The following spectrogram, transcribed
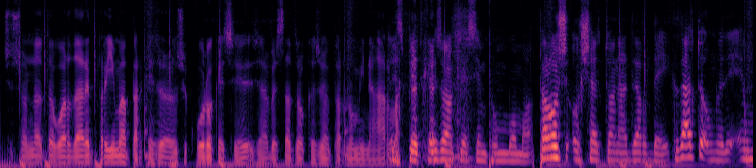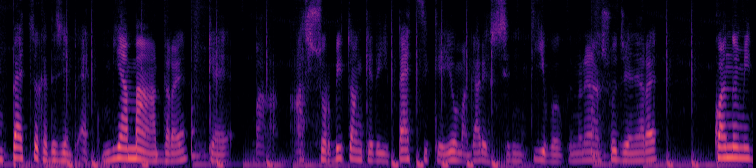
ci sono andato a guardare prima perché ero sicuro che ci sarebbe stata l'occasione per nominarla. Il Spirit Carries On che è sempre un buon modo. Però ho, ho scelto Another Day. Che tra l'altro è un pezzo che, ad esempio, ecco, mia madre, che ha assorbito anche dei pezzi che io magari sentivo, che non era il suo genere, quando mi,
